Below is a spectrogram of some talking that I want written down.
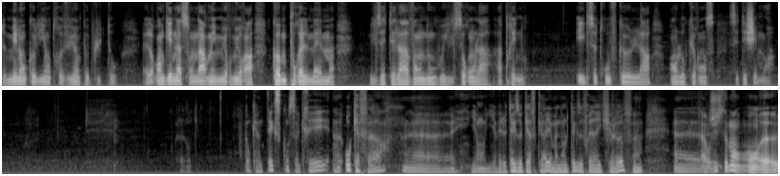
de mélancolie entrevu un peu plus tôt. Elle rengaina son arme et murmura, comme pour elle-même, ils étaient là avant nous et ils seront là après nous. Et il se trouve que là, en l'occurrence, c'était chez moi. donc, un texte consacré euh, au cafard. Euh, il y avait le texte de Kafka, il y a maintenant le texte de Frédéric Fiolof. Hein. Euh, Alors justement, on, euh,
